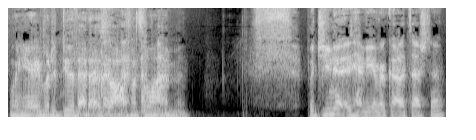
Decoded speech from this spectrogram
when you're able to do that as an offensive lineman. But you know, have you ever caught a touchdown?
